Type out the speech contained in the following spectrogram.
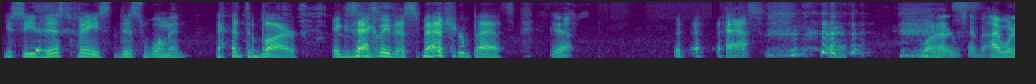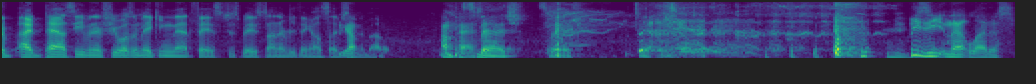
You see this face, this woman at the bar, exactly this smash or pass. Yeah, pass. One hundred percent. I would have. I'd pass even if she wasn't making that face, just based on everything else I've Yep. seen about it. I'm passing. Smash, smash. Yeah. He's eating that lettuce.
